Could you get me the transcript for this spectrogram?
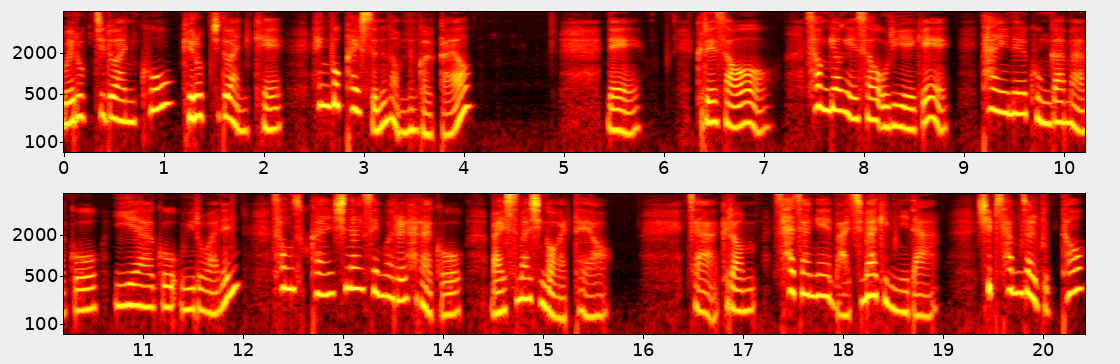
외롭지도 않고 괴롭지도 않게 행복할 수는 없는 걸까요? 네. 그래서 성경에서 우리에게 타인을 공감하고 이해하고 위로하는 성숙한 신앙생활을 하라고 말씀하신 것 같아요. 자, 그럼 사장의 마지막입니다. 13절부터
